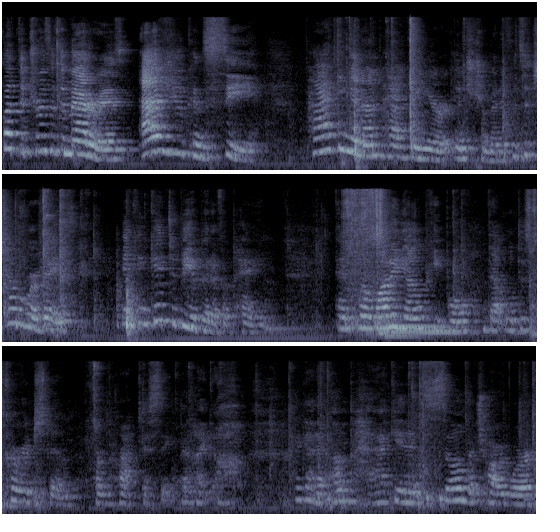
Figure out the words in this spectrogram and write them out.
But the truth of the matter is, as you can see, packing and unpacking your instrument, if it's a cello or a bass, it can get to be a bit of a pain. And for a lot of young people, that will discourage them from practicing. They're like, oh, I gotta unpack it. It's so much hard work.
